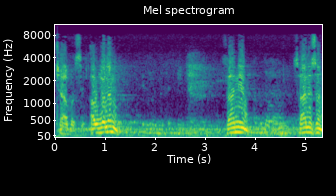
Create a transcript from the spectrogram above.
شابس اولا ثانيا ثالثا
